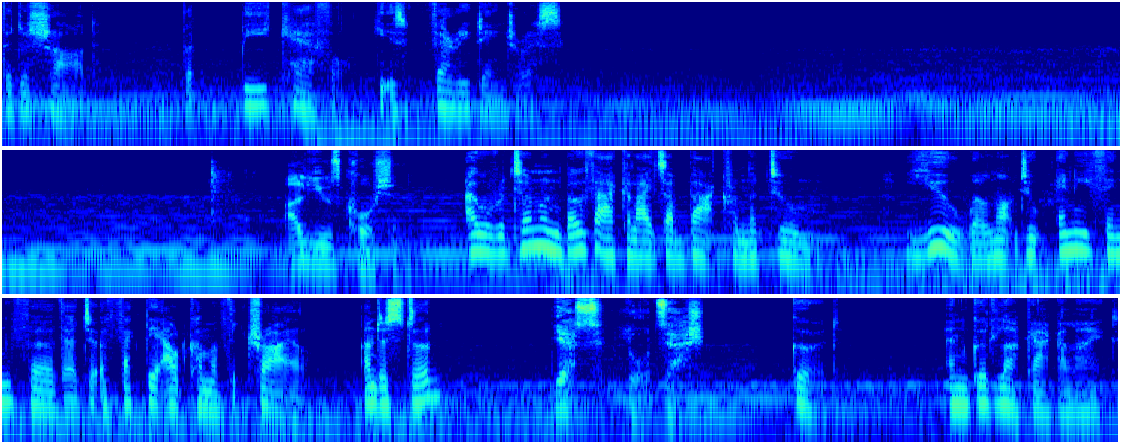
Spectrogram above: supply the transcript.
the Dashade. But be careful, he is very dangerous. I'll use caution. I will return when both acolytes are back from the tomb. You will not do anything further to affect the outcome of the trial. Understood? Yes, Lord Zash. Good. And good luck, acolyte.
